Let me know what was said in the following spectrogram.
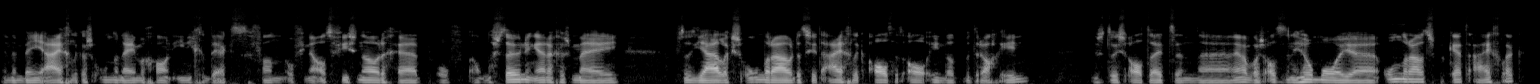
En dan ben je eigenlijk als ondernemer gewoon ingedekt van of je nou advies nodig hebt of ondersteuning ergens mee. Of dat jaarlijks onderhoud, dat zit eigenlijk altijd al in dat bedrag in. Dus het is altijd een, uh, ja, was altijd een heel mooi uh, onderhoudspakket eigenlijk.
